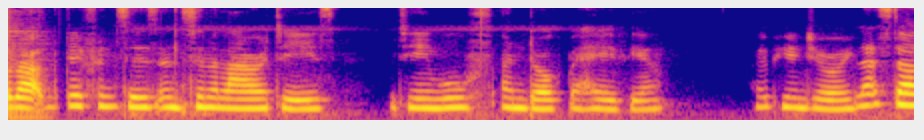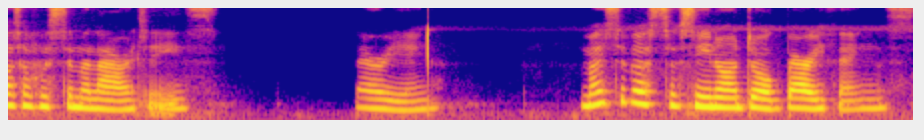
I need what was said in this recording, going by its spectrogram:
about the differences and similarities between wolf and dog behaviour. Hope you enjoy. Let's start off with similarities. Burying. Most of us have seen our dog bury things.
